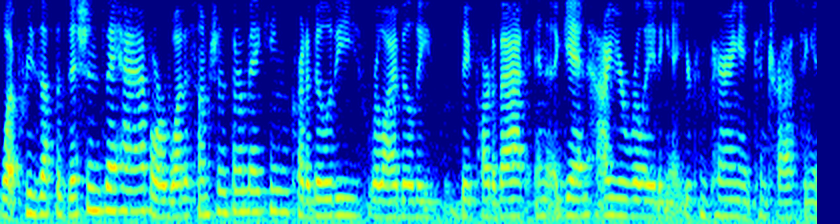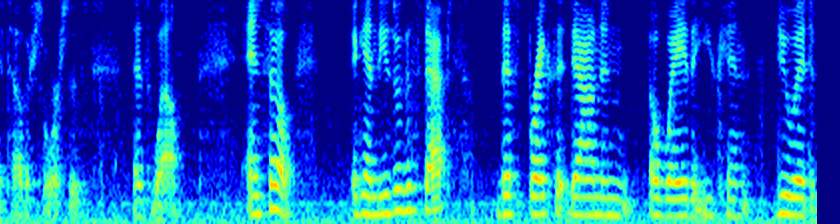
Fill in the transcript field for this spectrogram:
what presuppositions they have or what assumptions they're making, credibility, reliability, big part of that. And again, how you're relating it, you're comparing it, contrasting it to other sources as well. And so, again, these are the steps. This breaks it down in a way that you can do it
